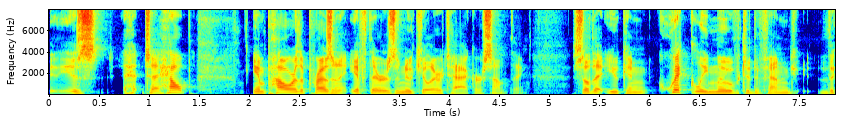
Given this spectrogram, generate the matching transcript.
is to help empower the president if there is a nuclear attack or something so that you can quickly move to defend the,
